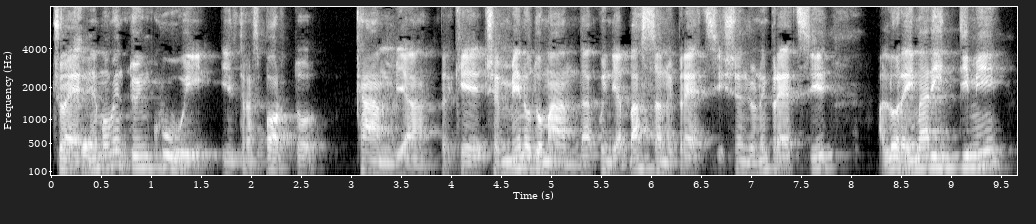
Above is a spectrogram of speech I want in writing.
cioè sì. nel momento in cui il trasporto cambia perché c'è meno domanda, quindi abbassano i prezzi, scendono i prezzi, allora i marittimi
